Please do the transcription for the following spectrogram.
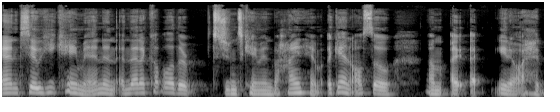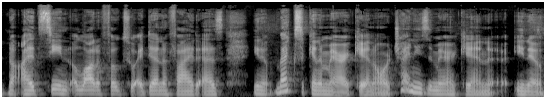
And so he came in, and, and then a couple other students came in behind him. Again, also, um, I, I, you know, I had not, I had seen a lot of folks who identified as you know Mexican American or Chinese American, you know,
